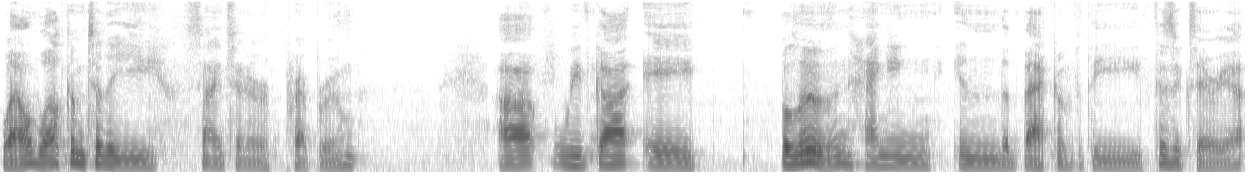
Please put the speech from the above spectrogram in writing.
Well, welcome to the Science Center prep room. Uh, we've got a balloon hanging in the back of the physics area,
